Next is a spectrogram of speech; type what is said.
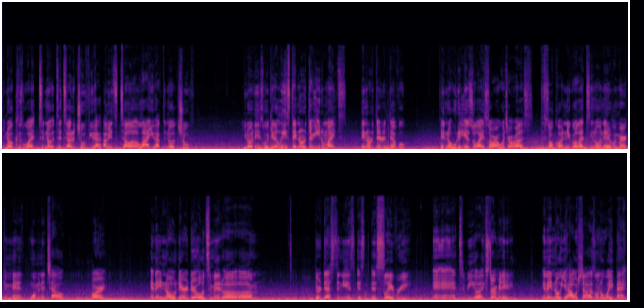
You know, cause what to know to tell the truth, you have I mean to tell a lie, you have to know the truth. You know, these wicked elites, they know that they're Edomites. They know that they're the devil. They know who the Israelites are, which are us, the so-called Negro, Latino, Native American man, woman, and child. All right, and they know their their ultimate uh um their destiny is is, is slavery and, and to be uh, exterminated. And they know Yahweh Shai is on the way back.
